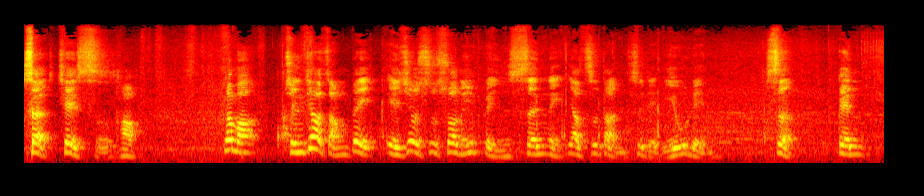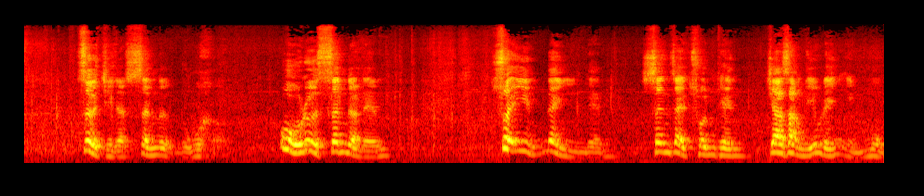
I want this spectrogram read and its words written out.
是，确实哈。那么请教长辈，也就是说你本身呢，要知道你自己的流年是跟。自己的生日如何？戊日生的人，岁运壬寅年，生在春天，加上流年寅木，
